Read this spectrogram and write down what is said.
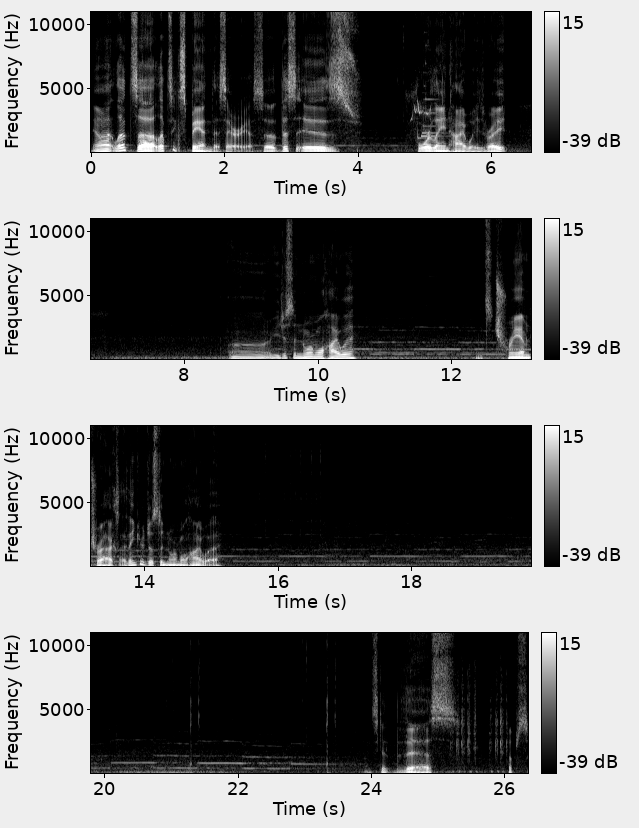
you know what? Let's uh, let's expand this area. So this is four lane highways, right? Uh, are you just a normal highway? It's tram tracks. I think you're just a normal highway. Let's get this. Oops.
